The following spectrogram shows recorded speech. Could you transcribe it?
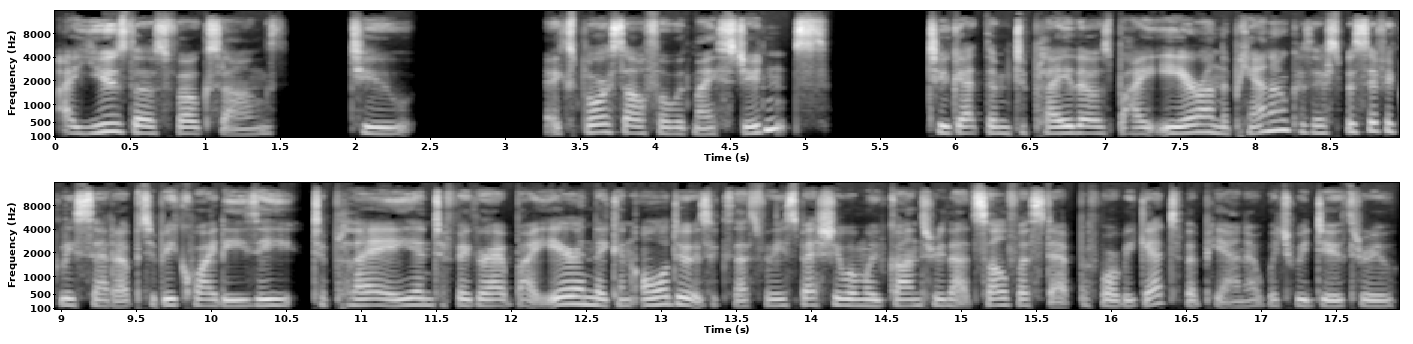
I use those folk songs to explore solfa with my students, to get them to play those by ear on the piano because they're specifically set up to be quite easy to play and to figure out by ear, and they can all do it successfully, especially when we've gone through that solfa step before we get to the piano, which we do through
